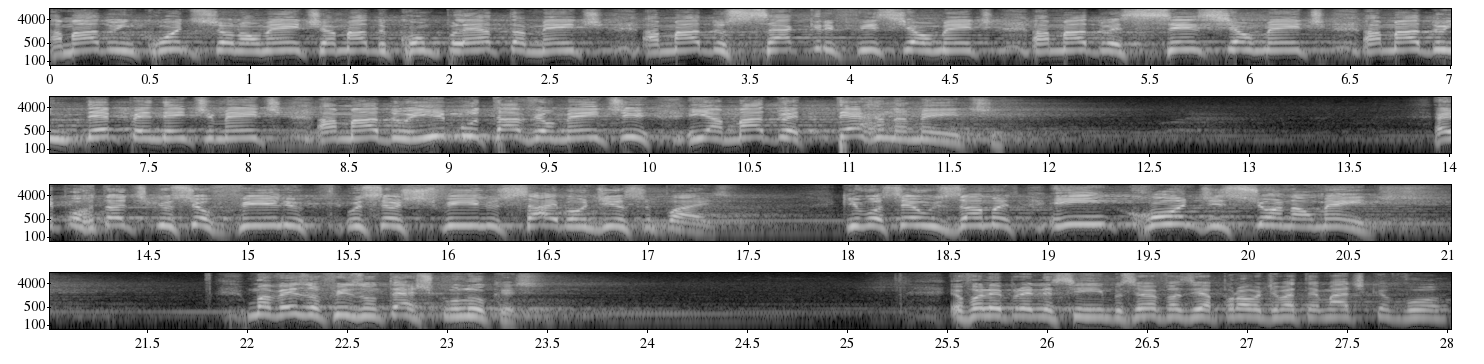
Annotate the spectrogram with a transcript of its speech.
Amado incondicionalmente, amado completamente, amado sacrificialmente, amado essencialmente, amado independentemente, amado imutavelmente e amado eternamente. É importante que o seu filho, os seus filhos saibam disso, pais, que você os ama incondicionalmente. Uma vez eu fiz um teste com o Lucas. Eu falei para ele assim: Você vai fazer a prova de matemática? Vou.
